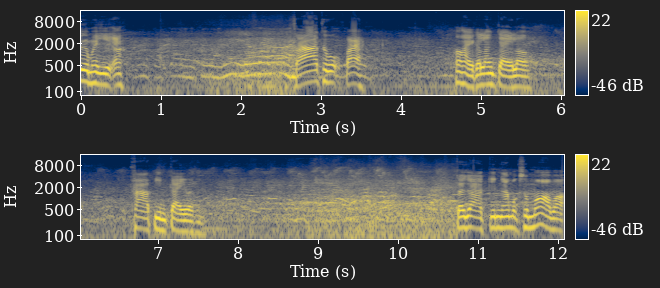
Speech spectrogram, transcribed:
ตื่มให้อีกอะสาธุไปเขาให้กำลังใจเราคาปิ้งไก่วะ จะอยากกินหยังบอกสมอบ่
